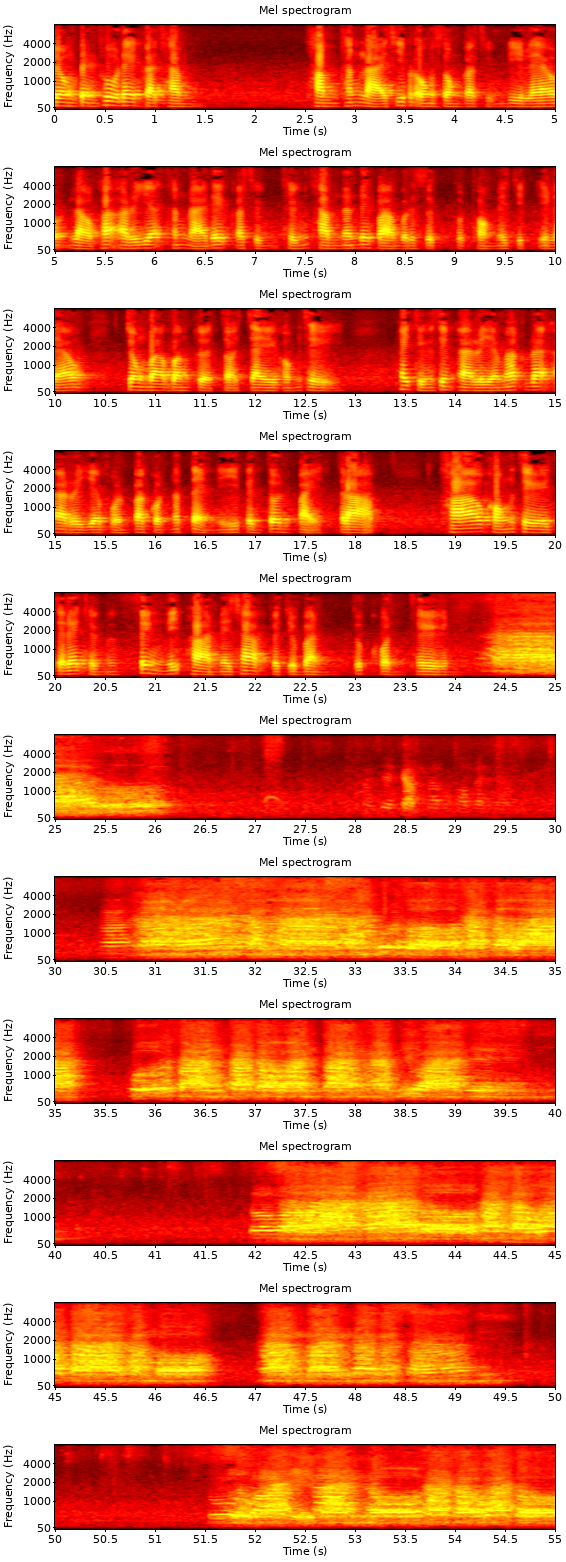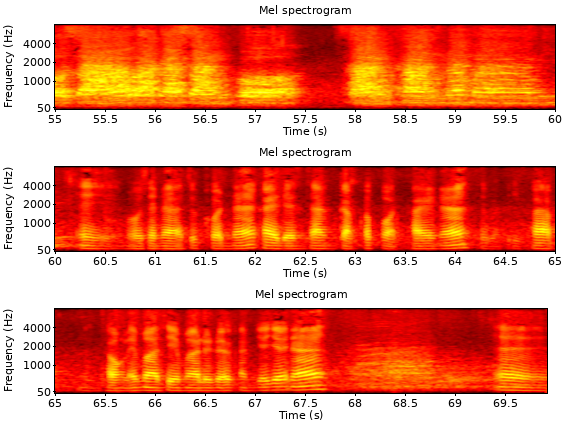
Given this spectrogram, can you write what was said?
จงเป็นผู้ได้กระทำทำทั้งหลายที่พระองค์ทรงกระถึงดีแล้ว เหล่าพระอริยะทั้งหลายได้กระถึงถึงธรรมนั้นได้ความบริสุทธิ์ผุดผ่องในจิตดีแล้ว จงมาบังเกิดต่อใจของเธอ ให้ถึงซึ่งอริยมรรคและอริยผลปรากฏนับแต่นี้เป็นต้นไปตราบ เท้าของเธอจะได้ถึงซึ่งนิพพานในชาติปัจจุบันทุกคนเทินกลับมาพร้อมกันครับอะระหังสัมมาสัมพุทโธภะคะวาพุทธังภะคะวันตังอภิวาเทสว ทนาทุกคนนะ ใครเดินทางกลับก็ปลอดภัยนะ สวัสดีภาพเงินทองไหลมาเทมาเรื่อยๆกันเยอะ ๆ นะ เออ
